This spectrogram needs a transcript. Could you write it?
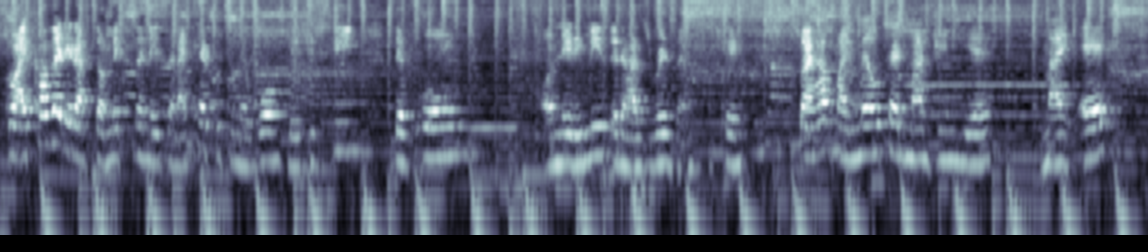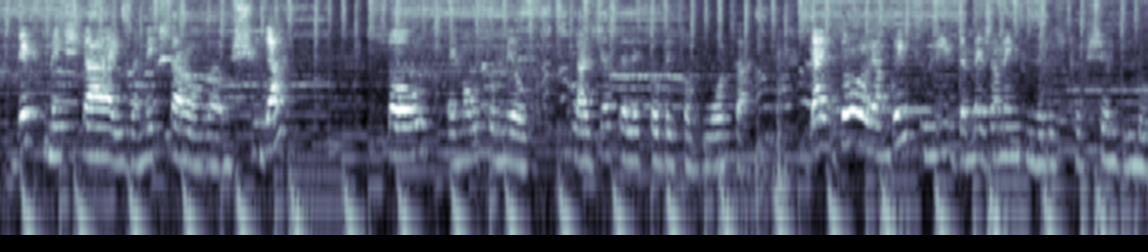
So I covered it after mixing it and I kept it in a warm place. You see the foam on it, it means it has risen, okay? So I have my melted margarine here, my eggs. This mixture is a mixture of um, sugar, salt, and also milk, plus just a little bit of water guys don't worry i'm going to leave the measurements in the description below.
